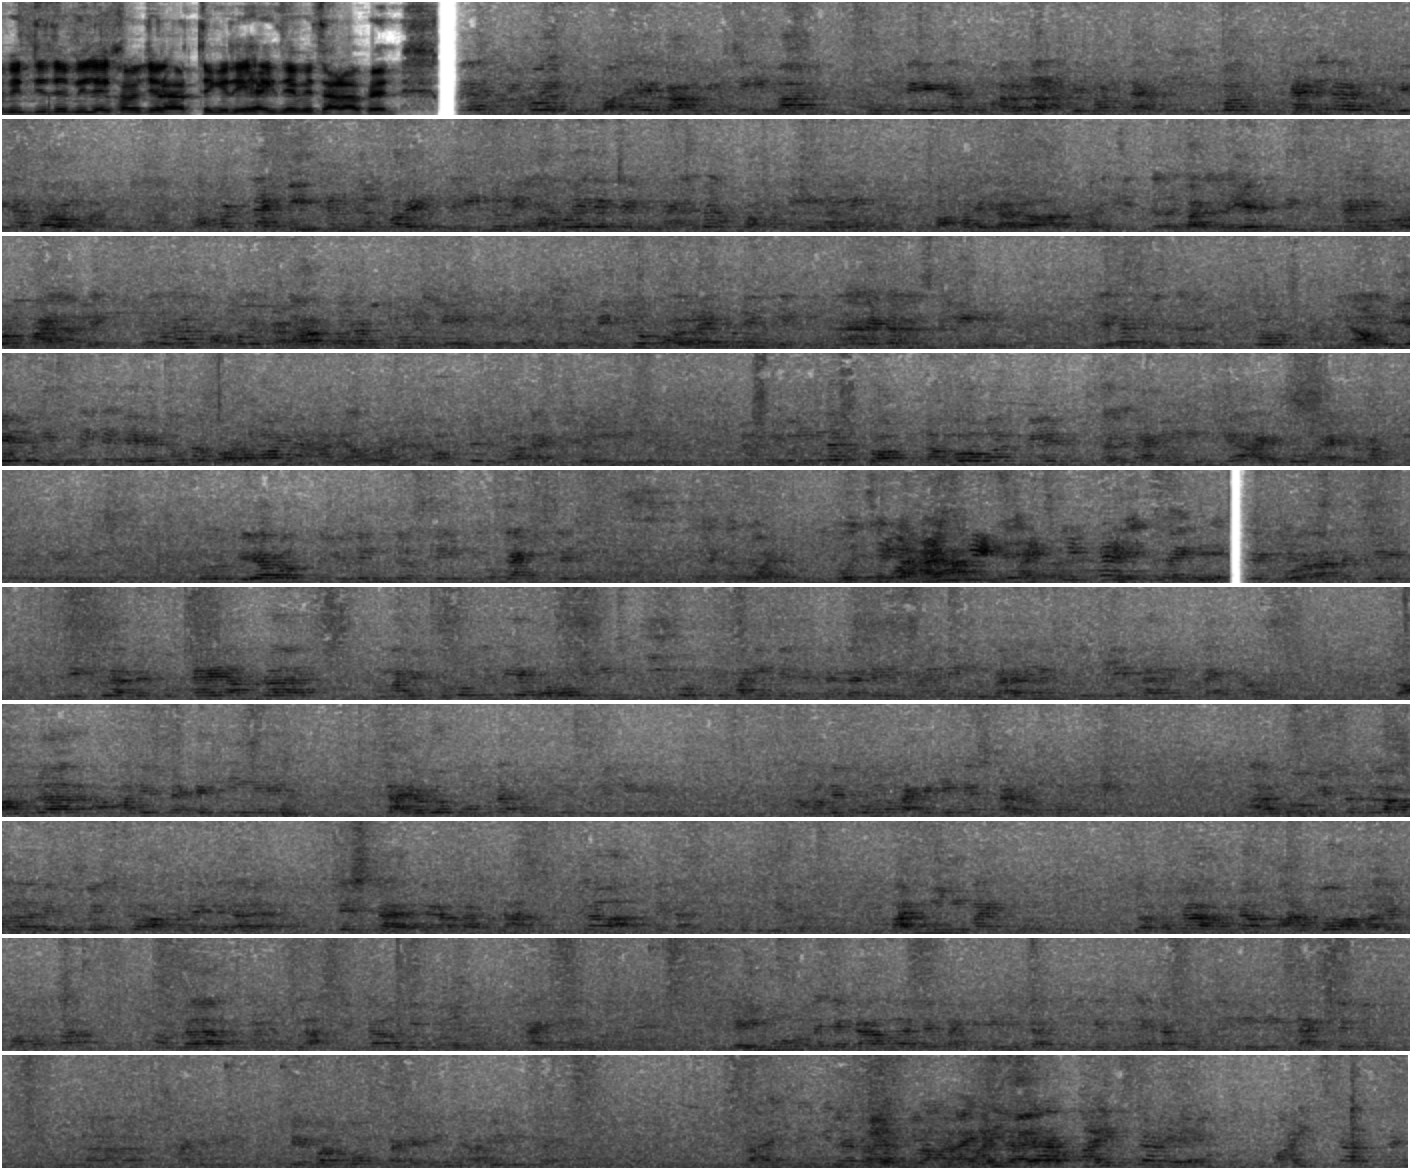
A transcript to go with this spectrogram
বিদ্যুতের বিলের খরচের হাত থেকে রেহাই দেবে তারা ফ্যান পাহাড়ের গান দিচ্ছি বা শুনতে এটা খুব ভালো লাগছে এবং এবং ফ্যানটা যেটা গরম কপারটা হিট হ্যান্ডেল করে এই জন্য কপারের একটা ন্যাচারাল প্রপার্টি এই জন্য কপারে ব্যবহার বাট রিয়েলিটি ফ্যানে গরম না সুতরাং কপারে ব্যবহার করার কোনো নেই যদি কেউ গরমের জন্য এটা মিস্ত্রি ঠিক আছে তো আমাদের প্যাকেজিং এ স্টাইলোফোমটা কমপ্লিট শুনেছি আমাদের কোনো প্যাকেজিং এর স্টাইলোফোম নেই আর ভবিষ্যতেও আমাদের যথেষ্ট আমাদের চেষ্টা যে আমরা প্লাস্টিকটাও আস্তে আস্তে কমিয়ে দেবো বা মিনিমাইজ করব যতটা আমরা পারব আমাদের ক্ষমতা আমরা মানে প্লাস্টিকটাও ইয়ে করে দেবো এই মুহূর্তে যেটা আমরা যে প্যাকেজিং ইন্ডাস্ট্রিকেশন এটা সত্যি রিডিং ট্যাক্সের প্যাকেজিং পেপার বোর্ড প্যাকেজিং আর রিডিং ট্যাক্স প্রাইসিং কিনা প্রাইসটা white stuff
